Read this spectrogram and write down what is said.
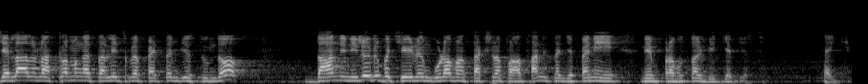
జలాలను అక్రమంగా తరలించుకునే ప్రయత్నం చేస్తుందో దాన్ని నిలువరింప చేయడం కూడా మన తక్షణ ప్రాధాన్యత అని చెప్పని నేను ప్రభుత్వానికి విజ్ఞప్తి చేస్తాను థ్యాంక్ యూ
